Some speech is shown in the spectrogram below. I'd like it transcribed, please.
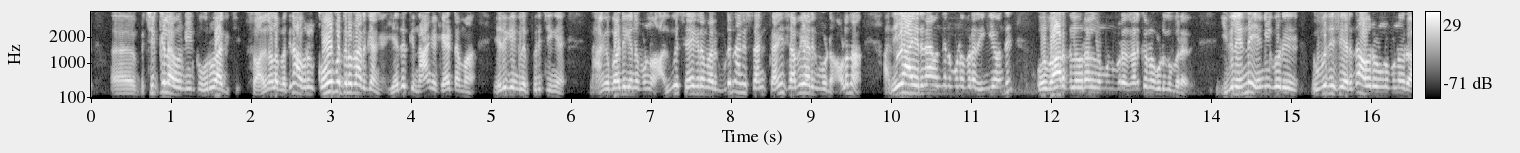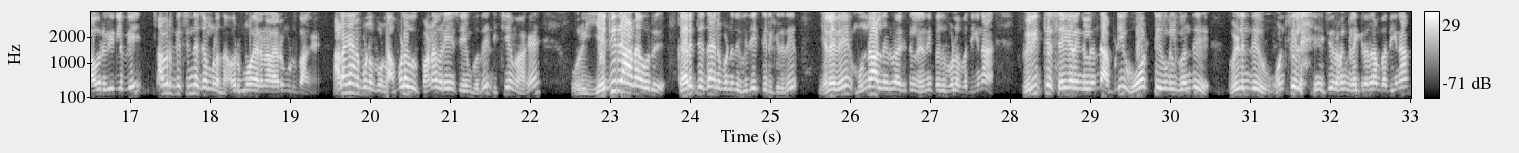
சிக்கலை அவர்களுக்கு உருவாக்குச்சு சோ அதனால பாத்தீங்கன்னா அவர்கள் கோபத்துல தான் இருக்காங்க. எதற்கு நாங்க கேட்டோமா? எதுக்கு எங்களை பிரிச்சீங்க? நாங்க பாட்டுக்கு என்ன பண்ணுவோம்? அதுவும் சேகரமா இருக்க போட்டு நாங்க தனி- தனி சபையா இருக்க போட்டோம் அவ்வளவுதான். அதே ஆயிரம் தான் வந்து என்ன பண்ண போறாரு? இங்க வந்து ஒரு வாரத்துல ஒரு நாள் என்ன பண்ண போறாரு? கொடுக்க போறாரு. இதுல என்ன எங்களுக்கு ஒரு உபதேசியா இருந்தா அவர் ஒண்ணு பண்ணுவாரு. அவர் வீட்டுல போய் அவருக்கு சின்ன சம்பளம் தான். ஒரு மூவாயிரம் நாலாயிரம் கொடுப்பாங்க. அழகா என்ன பண்ண போகணும் அவ்வளவு பண வரையும் செய்யும்போது நிச்சயமாக ஒரு எதிரான ஒரு கருத்தை தான் என்ன பண்ணுது? விதைத்திருக்கிறது. எனவே முன்னாள் நிர்வாகத்தில் நினைப்பது போல பாத்தீங்கன்னா பிரித்த சேகரங்கள் இருந்து அப்படியே ஓட்டு இவங்களுக்கு வந்து விழுந்து ஒன் சைல ஏற்றிடுவாங்க நினைக்கிறதெல்லாம் பாத்தீங்கன்னா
